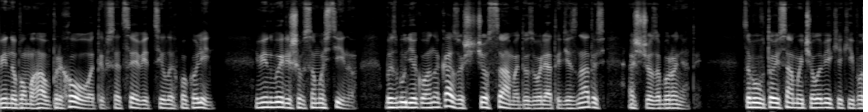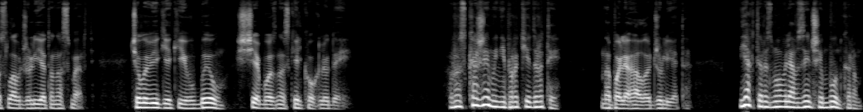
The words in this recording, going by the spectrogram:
Він допомагав приховувати все це від цілих поколінь. Він вирішив самостійно, без будь-якого наказу, що саме дозволяти дізнатись, а що забороняти. Це був той самий чоловік, який послав Джульєту на смерть, чоловік, який вбив ще бозна скількох людей. Розкажи мені про ті дроти. Наполягала Джульєта. Як ти розмовляв з іншим бункером?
